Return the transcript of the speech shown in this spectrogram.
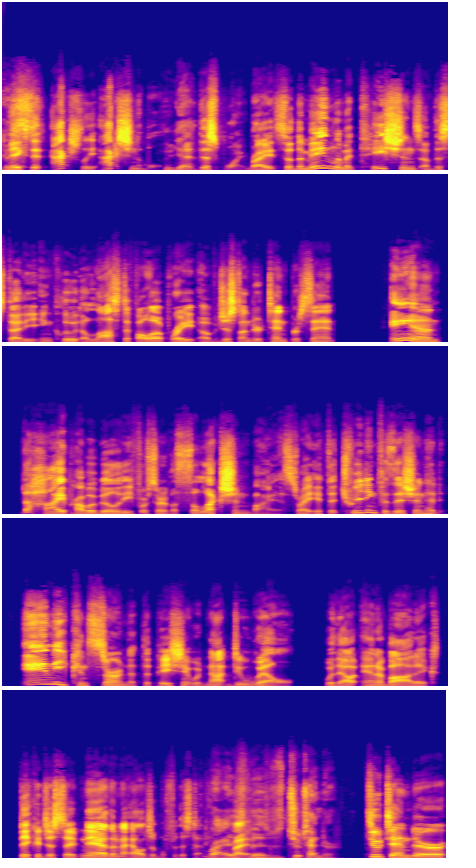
Makes it actually actionable Yeah. at this point, right? So the main limitations of the study include a loss to follow up rate of just under 10% and the high probability for sort of a selection bias, right? If the treating physician had any concern that the patient would not do well without antibiotics, they could just say, nah, they're not eligible for the study. Right, it's, it's too tender. too tender,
